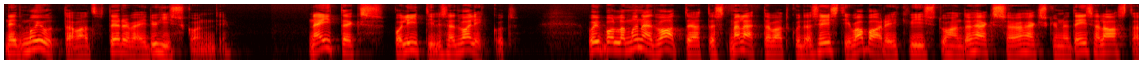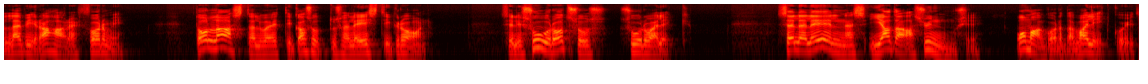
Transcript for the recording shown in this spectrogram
Need mõjutavad terveid ühiskondi. näiteks poliitilised valikud. võib-olla mõned vaatajatest mäletavad, kuidas Eesti Vabariik viis tuhande üheksasaja üheksakümne teisel aastal läbi rahareformi. tol aastal võeti kasutusele Eesti kroon see oli suur otsus, suur valik. sellele eelnes jada sündmusi, omakorda valikuid.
